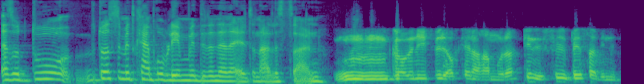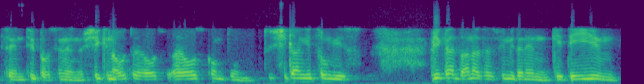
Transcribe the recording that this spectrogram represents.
Also du, du hast damit kein Problem, wenn dir dann deine Eltern alles zahlen. Hm, glaube nicht, würde auch keiner haben, oder? Ich finde es viel besser, wenn jetzt ein Typ aus einem schicken Auto heraus, herauskommt und schick angezogen ist. Wie ganz anders als wie mit einem GD und,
